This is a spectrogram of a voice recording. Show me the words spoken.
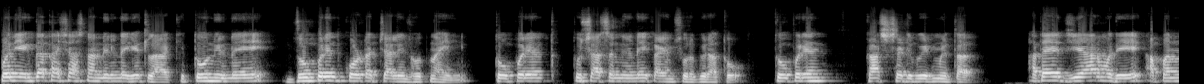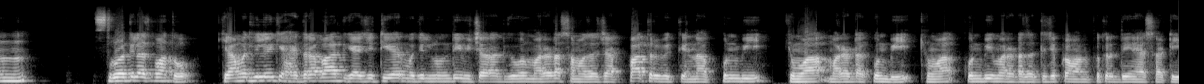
पण एकदा का शासनाने निर्णय घेतला की तो निर्णय जोपर्यंत कोर्टात चॅलेंज होत नाही तोपर्यंत तो शासन निर्णय कायमस्वरूपी राहतो. तोपर्यंत कास्ट सर्टिफिकेट मिळतात. आता या जी आरमध्ये आपण सुरुवातीलाच पाहतो यामध्ये लिहिले की हैदराबाद गॅजेटियर मधील नोंदी विचारात घेऊन मराठा समाजाच्या पात्र व्यक्तींना कुणबी किंवा मराठा कुणबी किंवा कुणबी मराठा जातीचे प्रमाणपत्र देण्यासाठी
